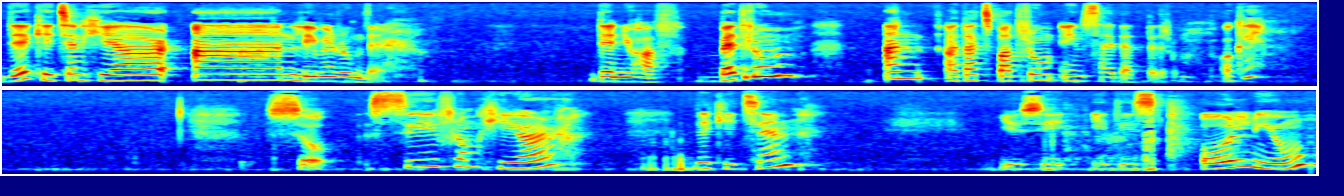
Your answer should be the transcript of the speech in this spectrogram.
the kitchen here and living room there. Then you have bedroom and attached bathroom inside that bedroom okay? So see from here the kitchen. You see it is all new.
